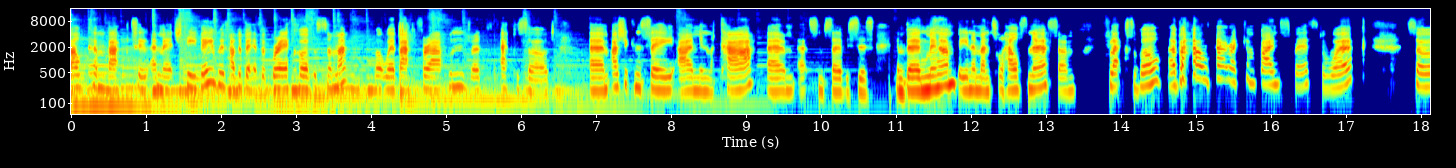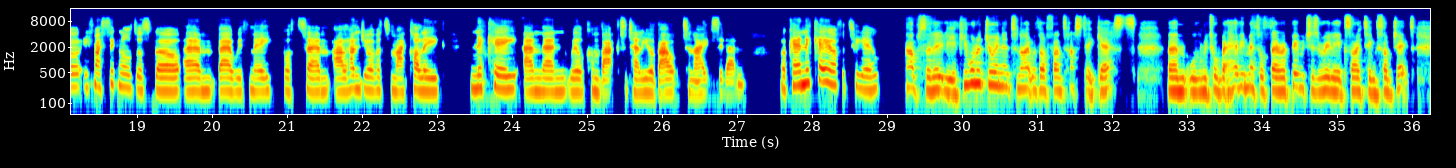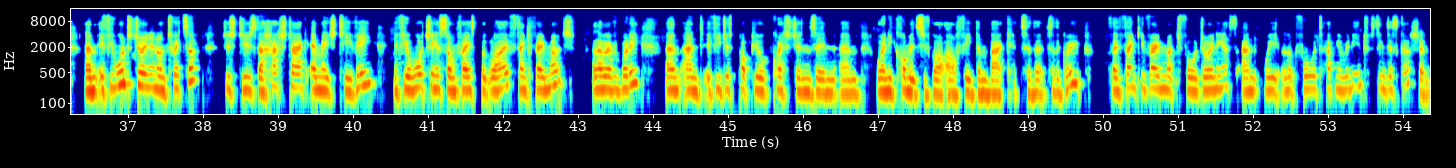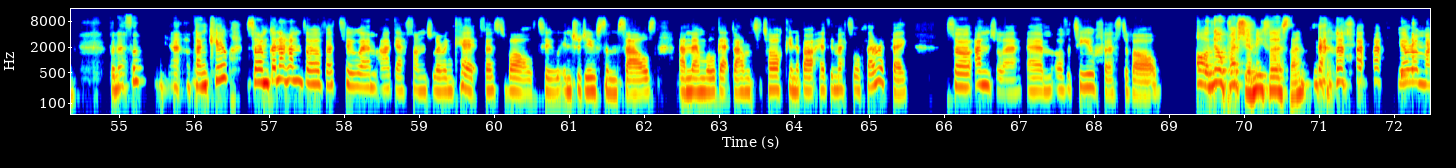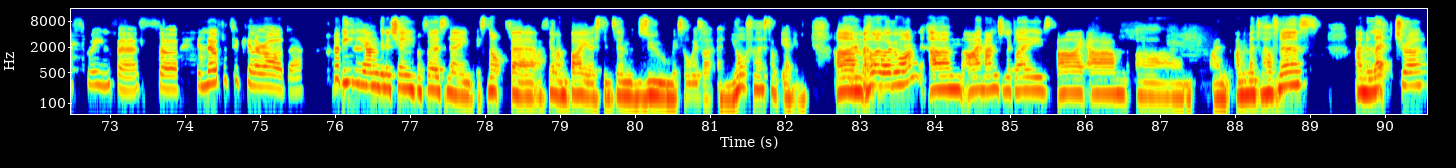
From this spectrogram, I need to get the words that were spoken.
Welcome back to MHTV. We've had a bit of a break over summer, but we're back for our 100th episode. Um, as you can see, I'm in the car um, at some services in Birmingham, being a mental health nurse. I'm flexible about where I can find space to work. So if my signal does go, um, bear with me, but um, I'll hand you over to my colleague, Nicky, and then we'll come back to tell you about tonight's event. Okay, Nicky, over to you. Absolutely. If you want to join in tonight with our fantastic guests, um, we're going to be talking about heavy metal therapy, which is a really exciting subject. Um, if you want to join in on Twitter, just use the hashtag MHTV. If you're watching us on Facebook Live, thank you very much. Hello, everybody. Um, and if you just pop your questions in um, or any comments you've got, I'll feed them back to the to the group. So thank you very much for joining us and we look forward to having a really interesting discussion. Vanessa? Yeah, thank you. So I'm going to hand over to um, our guests, Angela and Kate, first of all, to introduce themselves and then we'll get down to talking about heavy metal therapy. So Angela, um, over to you first of all. Oh, no pressure, me first then. You're on my screen first, so in no particular order really am going to change my first name. It's not fair. I feel I'm biased in terms of Zoom. It's always like, and your first time. Yeah, anyway. Um, hello, everyone. Um, I'm Angela Glaves. I am um, I'm, I'm a mental health nurse. I'm a lecturer.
